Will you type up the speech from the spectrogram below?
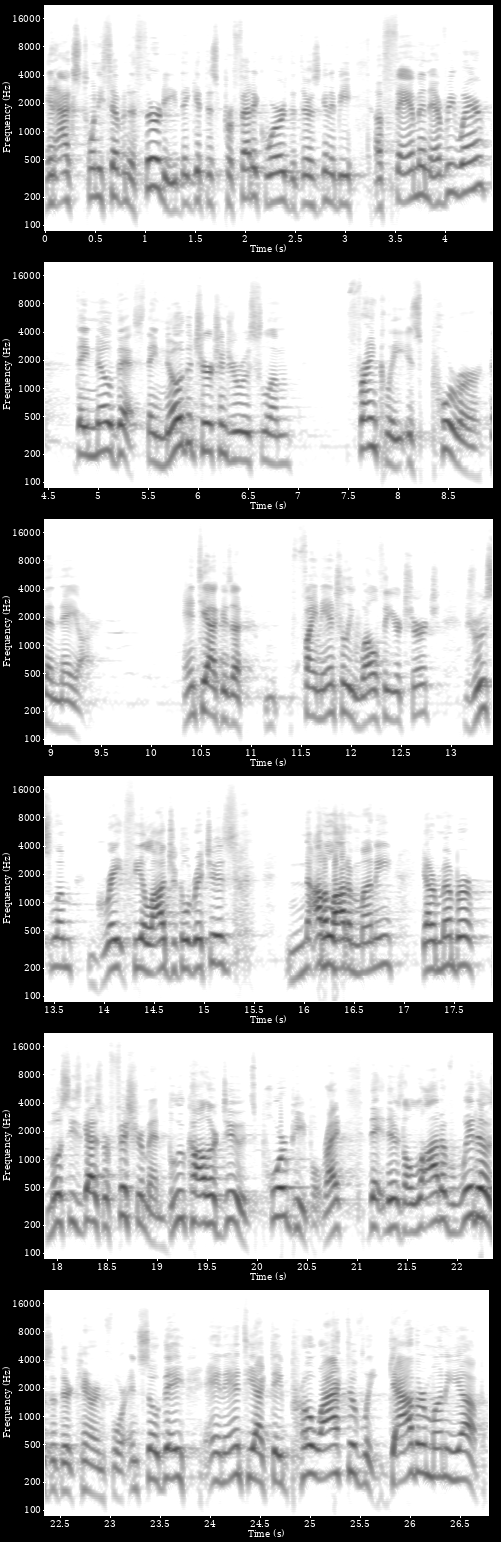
In Acts 27 to 30, they get this prophetic word that there's going to be a famine everywhere. They know this. They know the church in Jerusalem, frankly, is poorer than they are. Antioch is a financially wealthier church. Jerusalem, great theological riches. not a lot of money. You got to remember, most of these guys were fishermen, blue collar dudes, poor people, right? They, there's a lot of widows that they're caring for. And so they, in Antioch, they proactively gather money up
